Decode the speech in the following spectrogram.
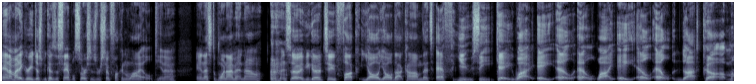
And I might agree just because the sample sources were so fucking wild, you know? And that's the point I'm at now. and so if you go to fuckyallyall.com, that's F U C K Y A L L Y A L L dot com.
